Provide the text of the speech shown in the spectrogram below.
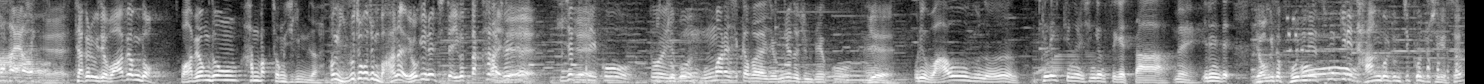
와요. 예. 자, 그리고 이제 와병동. 와병동 함박 정식입니다. 아, 이거저거 좀 많아요. 여기는 진짜 이거 딱 하나 이제. 디저트도 예. 있고 또 이쪽은- 목, 목마르실까 봐 이제 음료도 준비했고 예. 우리 와우군은 plating을 신경 쓰겠다. 네. 이랬는데 여기서 본인의 손길이 닿은 걸 좀 짚어 주시겠어요?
